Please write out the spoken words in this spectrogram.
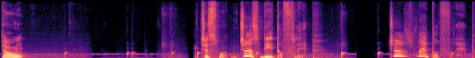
Don't. Just one. Just little flip. Just little flip.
